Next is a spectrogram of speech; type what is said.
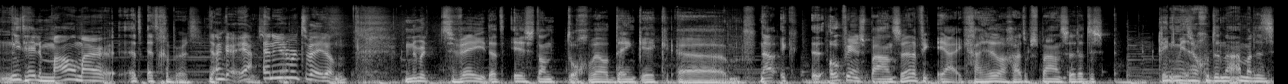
niet helemaal, maar het, het gebeurt. Ja. Oké, ja. En nummer 2 dan? Nummer twee, dat is dan toch wel, denk ik... ehm, nou, ik, eh, ook weer een Spaanse. Dat vind ik, ja, ik ga heel erg hard op Spaanse. Dat is... Ik weet niet meer zo goed de naam, maar dat is...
